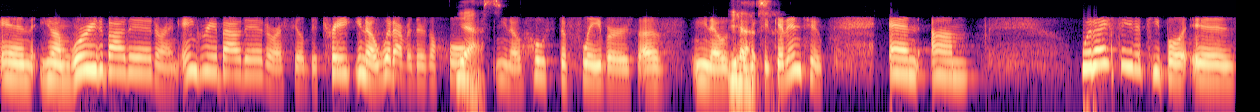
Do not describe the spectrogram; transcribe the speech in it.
and you know, I'm worried about it, or I'm angry about it, or I feel betrayed, you know, whatever. There's a whole yes. you know host of flavors of you know yes. that we could get into, and um, what I say to people is,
